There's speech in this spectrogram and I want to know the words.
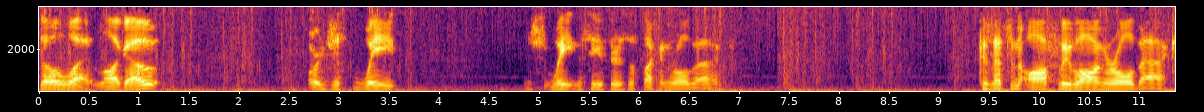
So what? Log out? Or just wait? Just wait and see if there's a fucking rollback. Because that's an awfully long rollback.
